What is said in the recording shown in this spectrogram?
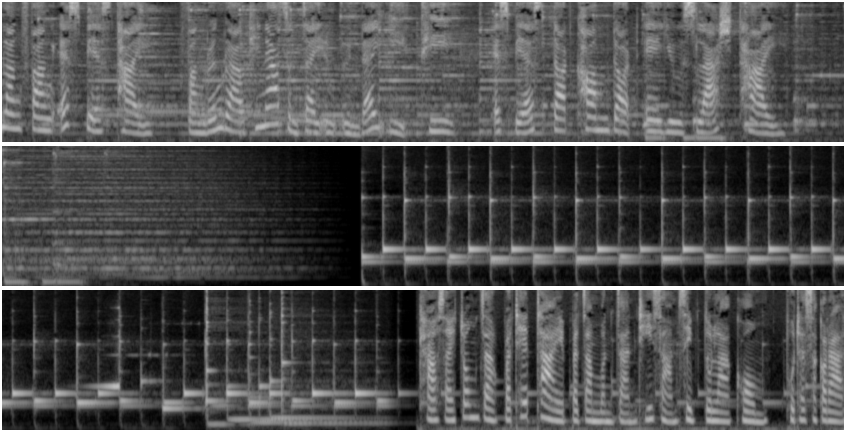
กำลังฟัง SBS ไทย ฟังเรื่องราวที่น่าสนใจอื่น ๆ ได้อีกที่ sbs.com.au/thai ข่าวสายตรงจากประเทศไทยประจำวันจันทร์ที่ 30 ตุลาคม พุทธศักราช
